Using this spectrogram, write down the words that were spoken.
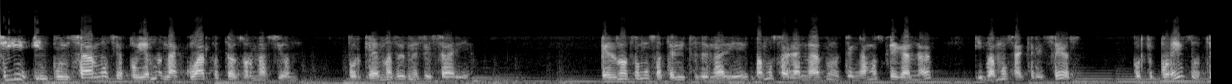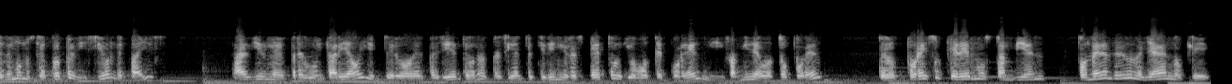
Sí impulsamos y apoyamos la Cuarta Transformación porque además es necesaria. Pero no somos satélites de nadie, ¿eh? vamos a ganar donde tengamos que ganar y vamos a crecer, porque por eso tenemos nuestra propia visión de país. Alguien me preguntaría, oye, pero el presidente, bueno, el presidente tiene mi respeto, yo voté por él, mi familia votó por él, pero por eso queremos también poner el dedo en la llaga en lo que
